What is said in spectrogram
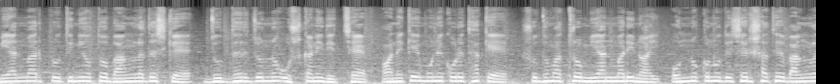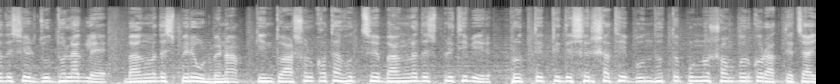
মিয়ানমার প্রতিনিয়ত বাংলাদেশকে যুদ্ধের জন্য উস্কানি দিচ্ছে। অনেকেই মনে করে থাকে, শুধুমাত্র মিয়ানমারই নয়, অন্য কোনো দেশের সাথে বাংলাদেশের যুদ্ধ লাগলে বাংলাদেশ পেরে উঠবে না। কিন্তু আসল কথা হচ্ছে, বাংলাদেশ পৃথিবীর প্রত্যেকটি দেশের সাথে বন্ধুত্বপূর্ণ সম্পর্ক রাখতে চাই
